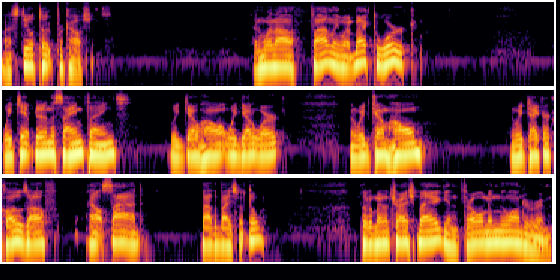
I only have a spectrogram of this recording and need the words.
I still took precautions. And when I finally went back to work, we kept doing the same things. We'd go home, we'd go to work, and we'd come home and we'd take our clothes off outside by the basement door put them in a trash bag, and throw them in the laundry room.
